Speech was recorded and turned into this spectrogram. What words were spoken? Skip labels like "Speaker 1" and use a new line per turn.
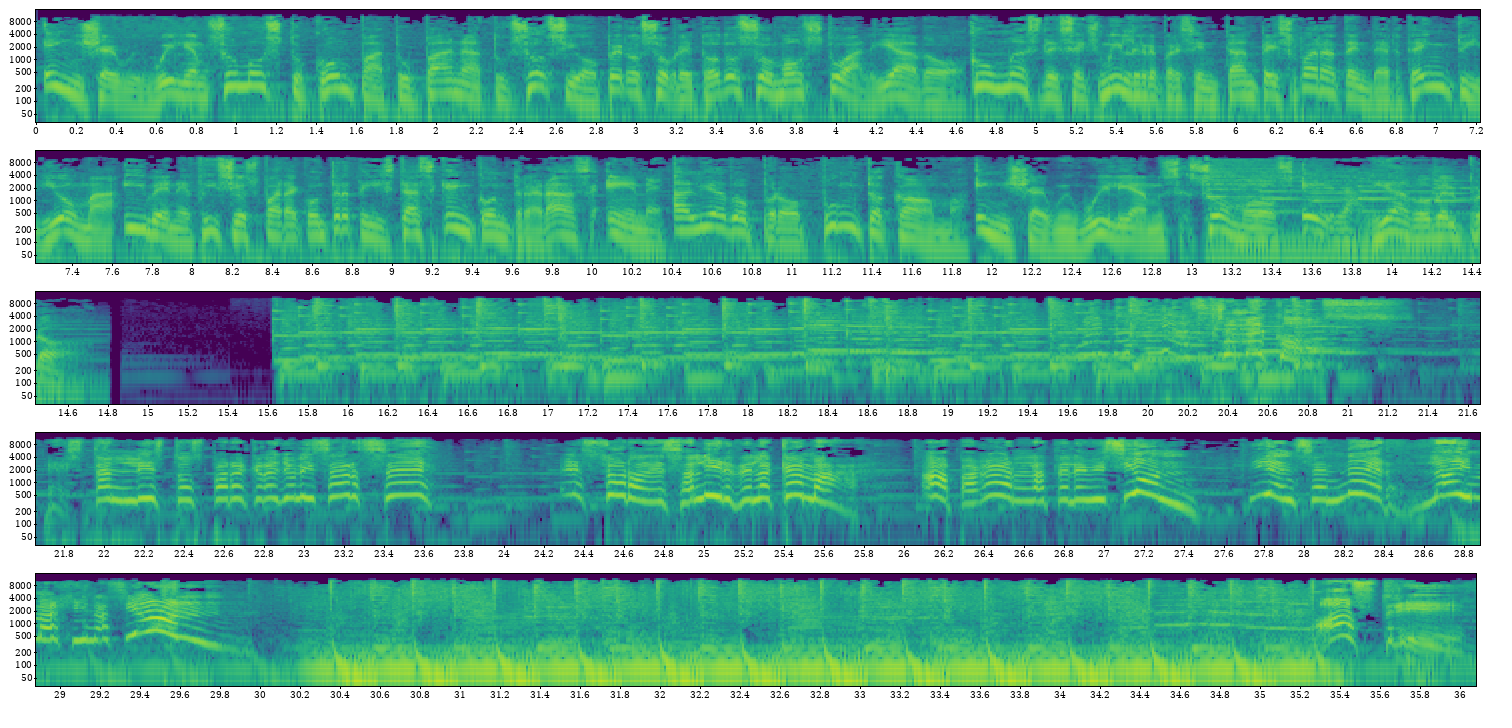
En Sherwin Williams somos tu compa, tu pana, tu socio, pero sobre todo somos tu aliado, con más de 6.000 representantes para atenderte en tu idioma y beneficios para contratistas que encontrarás en aliadopro.com. En Sherwin Williams somos el aliado del PRO.
¡Buenos días, chamacos! ¿Están listos para crayolizarse? Es hora de salir de la cama, apagar la televisión y encender la imaginación. ¡Astrid!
